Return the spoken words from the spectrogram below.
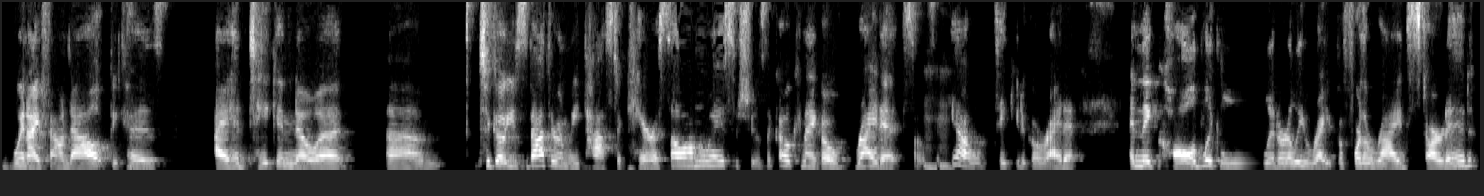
when I found out because I had taken Noah um, to go use the bathroom. We passed a carousel on the way, so she was like, "Oh, can I go ride it?" So I was Mhm. like, "Yeah, we'll take you to go ride it." And they called like literally right before the ride started.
